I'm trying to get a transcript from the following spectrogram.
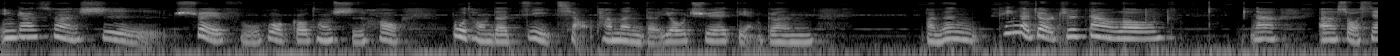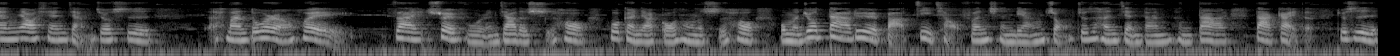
应该算是说服或沟通时候不同的技巧，他们的优缺点跟，反正听了就知道喽。那呃，首先要先讲，就是蛮多人会。在说服人家的时候，或跟人家沟通的时候，我们就大略把技巧分成两种，就是很简单、很大大概的，就是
